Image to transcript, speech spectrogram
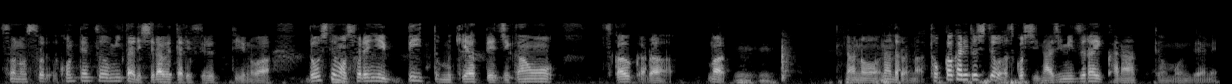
その、それ、コンテンツを見たり調べたりするっていうのは、どうしてもそれにビーッと向き合って時間を使うから、まうんうん。あ、あの、なんだろうな、とっかかりとしては少し馴染みづらいかなって思うんだよね。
